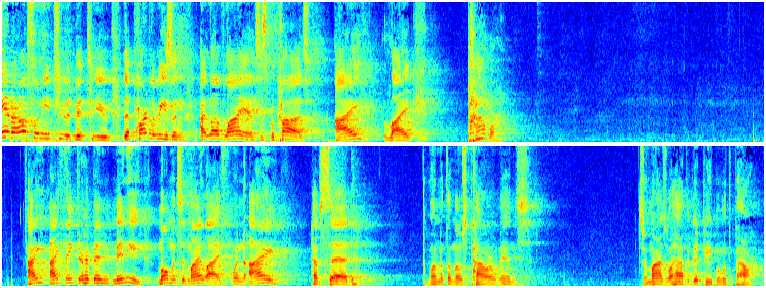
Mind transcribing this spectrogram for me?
And I also need to admit to you that part of the reason I love lions is because I like power. I, I think there have been many moments in my life when I have said, the one with the most power wins. So might as well have the good people with the power.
